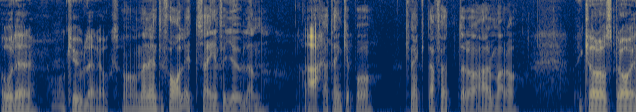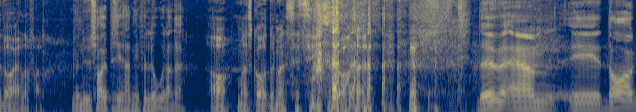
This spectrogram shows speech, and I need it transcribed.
Jo det är det, och kul är det också. Ja, men är det inte farligt så här, inför julen? Ah, Jag tänker på knäckta fötter och armar. Och... vi klarar oss bra idag i alla fall. Men du sa ju precis att ni förlorade. Ja, men skademässigt gick det bra. Du, ehm, idag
